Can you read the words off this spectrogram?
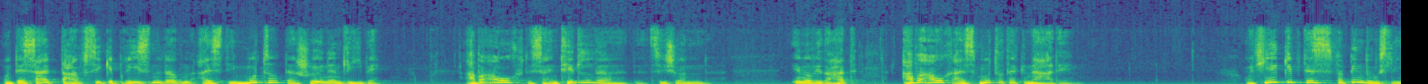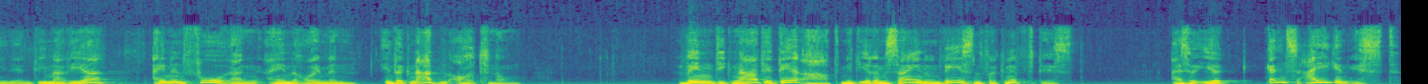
und deshalb darf sie gepriesen werden als die Mutter der schönen Liebe. Aber auch, das ist ein Titel, der, sie schon immer wieder hat, aber auch als Mutter der Gnade. Und hier gibt es Verbindungslinien, die Maria einen Vorrang einräumen in der Gnadenordnung. Wenn die Gnade derart mit ihrem Sein und Wesen verknüpft ist, also ihr ganz eigen ist,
